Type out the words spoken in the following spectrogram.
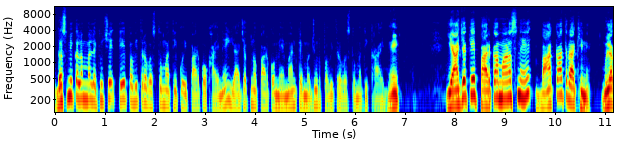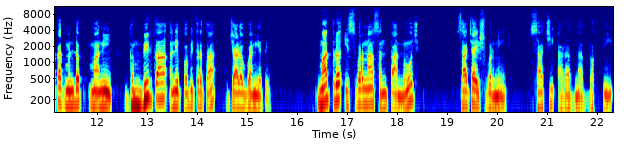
દસમી કલમમાં લખ્યું છે, તે પવિત્ર વસ્તુમાંથી કોઈ પારકો ખાય નહીં, યાજકનો પારકો મહેમાન કે મજૂર પવિત્ર વસ્તુમાંથી ખાય નહીં. યાજકે પારકા માણસને બાકાત રાખીને મુલાકાત મંડપમાંની ગંભીરતા અને પવિત્રતા જાળવવાની હતી. માત્ર ઈશ્વરના સંતાનો જ સાચા ઈશ્વરની સાચી આરાધના ભક્તિ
